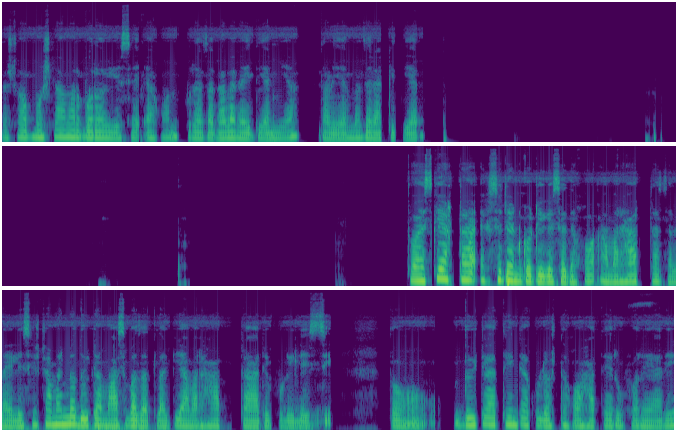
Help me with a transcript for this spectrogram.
তো সব মশলা আমার বড় হয়ে গেছে। এখন পুরা জায়গা লাগাই দিয়ে নিয়া তাড়িয়ার মাঝে রাখি দিয়ার তো আজকে একটা অ্যাক্সিডেন্ট ঘটে গেছে, দেখো। আমার হাতটা জ্বালাই লেছি। সামান্য দুইটা মাছ বাজাত লাগি আমার হাতটা আরে পুড়ি লেছি। তো দুইটা, তিনটা কুলস দেখো হাতের উপরে আরে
